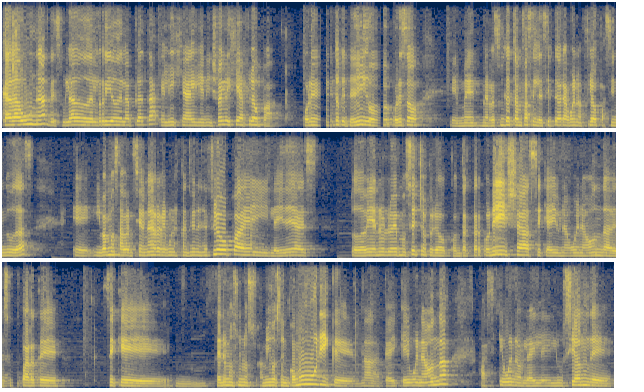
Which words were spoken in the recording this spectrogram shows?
cada una de su lado del río de la Plata elige a alguien. Y yo elegí a Flopa, por esto que te digo, por eso eh, me, me resulta tan fácil decirte ahora, bueno, Flopa sin dudas, Eh, y vamos a versionar algunas canciones de Flopa y la idea es, todavía no lo hemos hecho, pero contactar con ella, sé que hay una buena onda de su parte sé que mm, tenemos unos amigos en común y que nada, que hay, que hay buena onda. Así que bueno, la, la ilusión de,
